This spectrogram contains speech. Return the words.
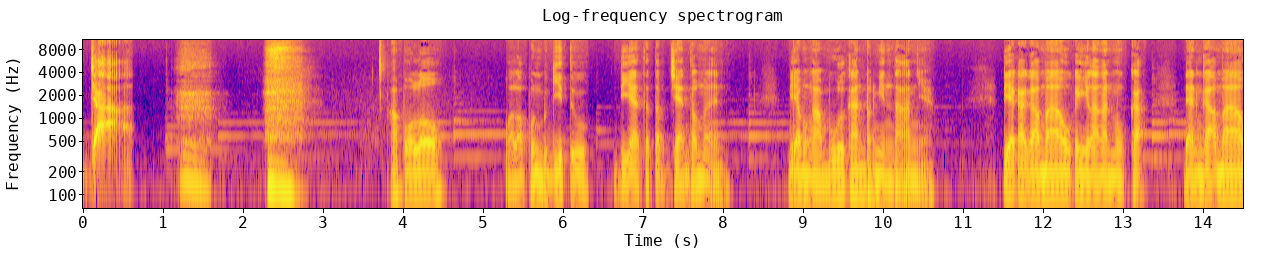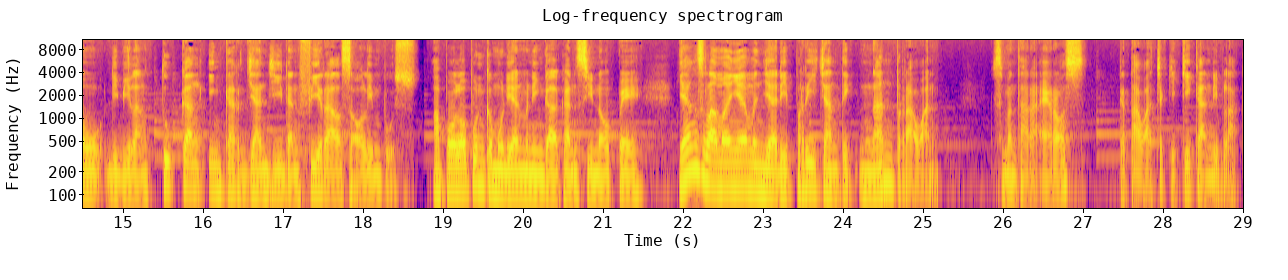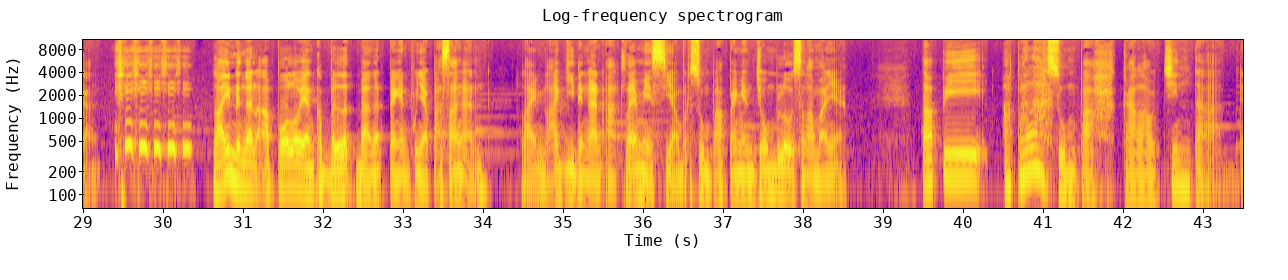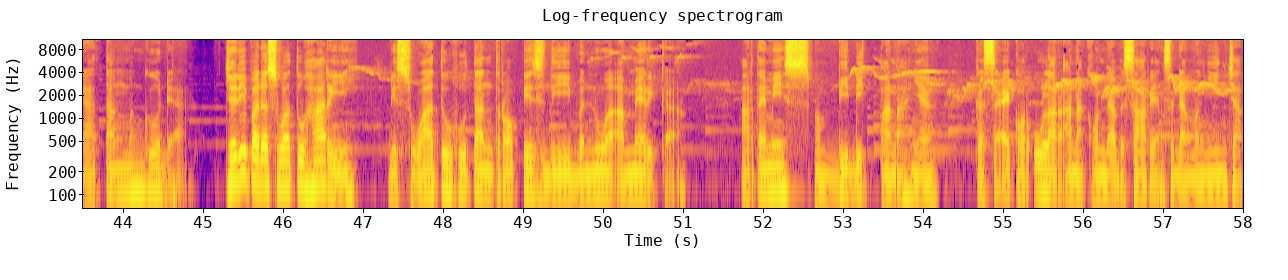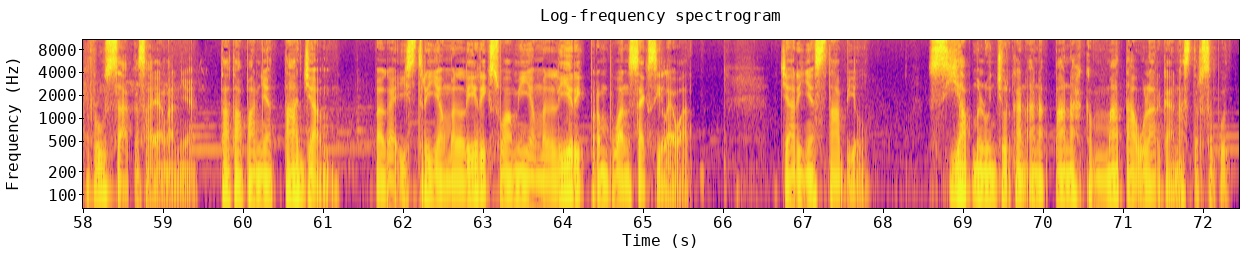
Ja. Apollo, walaupun begitu, dia tetap gentleman. Dia mengabulkan permintaannya. Dia kagak mau kehilangan muka dan gak mau dibilang tukang ingkar janji dan viral se-Olympus. Apollo pun kemudian meninggalkan Sinope yang selamanya menjadi peri cantik nan perawan. Sementara Eros ketawa cekikikan di belakang. lain dengan Apollo yang kebelet banget pengen punya pasangan, lain lagi dengan Artemis yang bersumpah pengen jomblo selamanya. Tapi apalah sumpah kalau cinta datang menggoda. Jadi pada suatu hari, di suatu hutan tropis di benua Amerika, Artemis membidik panahnya ke seekor ular anaconda besar yang sedang mengincar rusa kesayangannya. Tatapannya tajam, bagai istri yang melirik suami yang melirik perempuan seksi lewat. Jarinya stabil, siap meluncurkan anak panah ke mata ular ganas tersebut.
